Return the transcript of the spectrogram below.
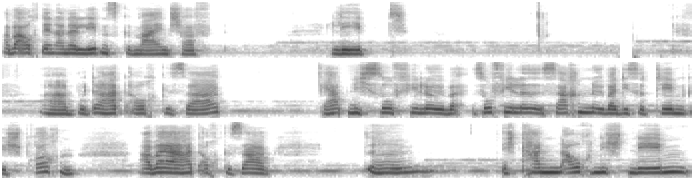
aber auch der in einer Lebensgemeinschaft lebt. Äh, Buddha hat auch gesagt, er hat nicht so viele, über, so viele Sachen über diese Themen gesprochen, aber er hat auch gesagt, äh, ich kann auch nicht nehmen,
